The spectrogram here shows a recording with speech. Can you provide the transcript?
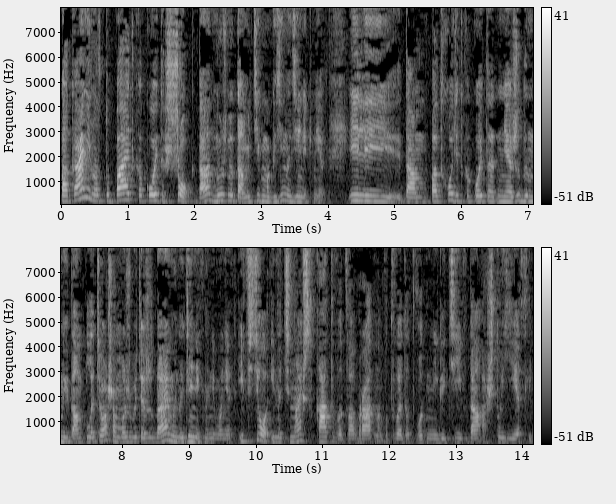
пока не наступает какой-то шок, да, нужно там идти в магазин, а денег нет. Или там подходит какой-то неожиданный там платеж, а может быть ожидаемый, но денег на него нет. И все, и начинаешь скатываться обратно вот в этот вот негатив, да, а что если?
